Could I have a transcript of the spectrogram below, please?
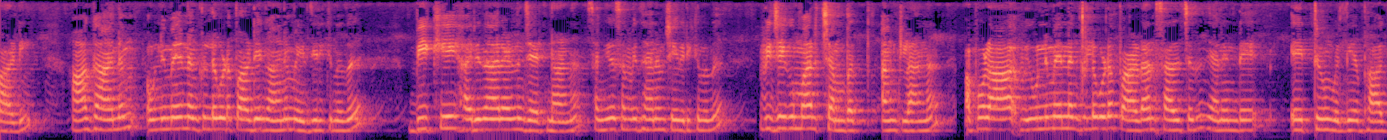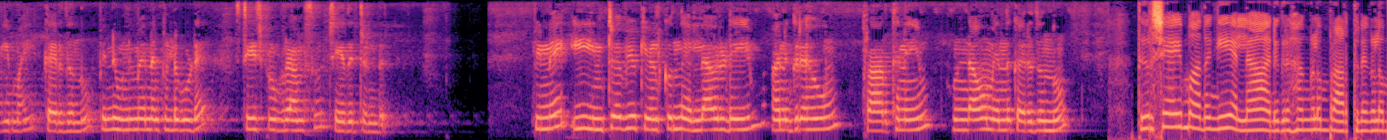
പാടി. ആ ഗാനം ഉണ്ണിമേൻ അങ്കിളുടെ കൂടെ പാടിയ ഗാനം എഴുതിയിരിക്കുന്നത് ബി കെ ഹരിനാരായണൻ ചേട്ടനാണ്. സംഗീത സംവിധാനം ചെയ്തിരിക്കുന്നത് വിജയകുമാർ ചമ്പത്ത് അങ്കിളാണ്. അപ്പോൾ ആ ഉണ്ണിമേൻ അങ്കിളുടെ കൂടെ പാടാൻ സാധിച്ചത് ഞാൻ എന്റെ ഏറ്റവും വലിയ ഭാഗ്യമായി കരുതുന്നു. പിന്നെ ഉണ്ണിമേൻ അങ്കിളുടെ കൂടെ സ്റ്റേജ് പ്രോഗ്രാംസും ചെയ്തിട്ടുണ്ട്. പിന്നെ ഈ ഇന്റർവ്യൂ കേൾക്കുന്ന എല്ലാവരുടെയും അനുഗ്രഹവും പ്രാർത്ഥനയും ഉണ്ടാവുമെന്ന് കരുതുന്നു. തീർച്ചയായും മാതങ്കി എല്ലാ അനുഗ്രഹങ്ങളും പ്രാർത്ഥനകളും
